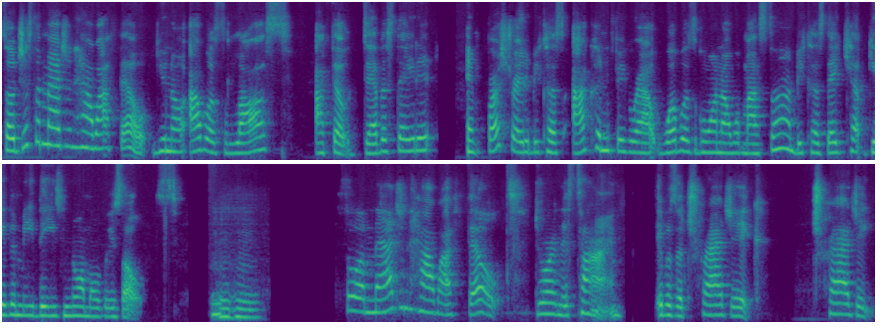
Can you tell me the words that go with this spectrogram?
So just imagine how I felt. You know, I was lost. I felt devastated and frustrated because I couldn't figure out what was going on with my son because they kept giving me these normal results. Mm-hmm. So imagine how I felt during this time. It was a tragic, tragic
